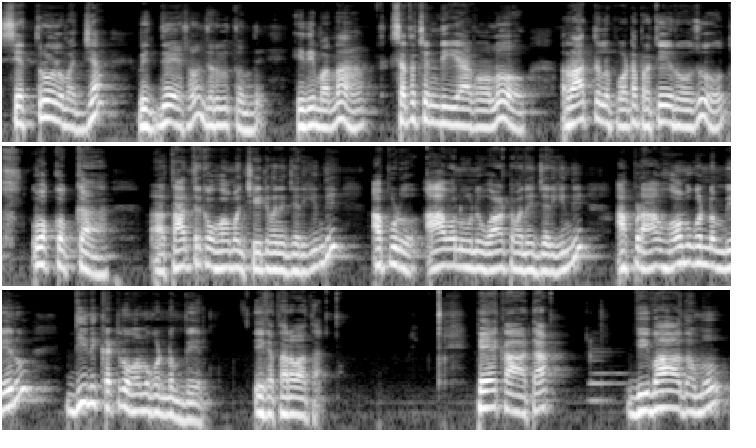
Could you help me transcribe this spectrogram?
శత్రువుల మధ్య విద్వేషం జరుగుతుంది. ఇది మన శతచండీ యాగంలో రాత్రుల పూట ప్రతిరోజు ఒక్కొక్క తాంత్రిక హోమం చేయటం అనేది జరిగింది. అప్పుడు ఆవ నూనె వాడటం అనేది జరిగింది. అప్పుడు ఆ హోమగుండం వేరు దీనికి కట్టిన హోమగుండం వేరు. ఇక తర్వాత పేకాట వివాదము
